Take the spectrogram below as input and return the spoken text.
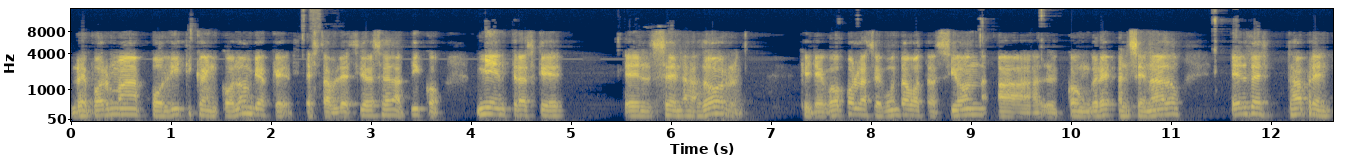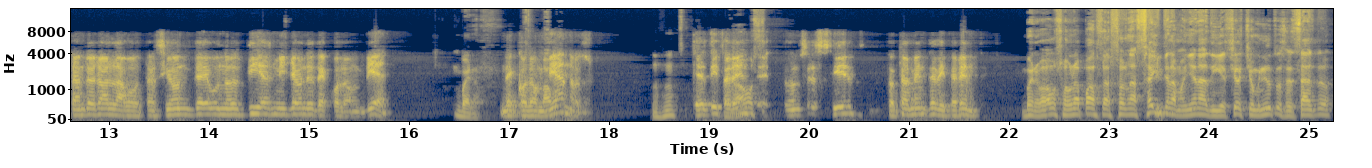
reforma política en Colombia que estableció ese datico. Mientras que el senador que llegó por la segunda votación al, Congreso, al Senado, él está presentando era la votación de unos 10 millones de colombianos. Bueno. De colombianos. Uh -huh. Es diferente. Entonces, sí, es totalmente diferente. Bueno, vamos a una pausa. Son las 6 de la mañana, 18 minutos exacto.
